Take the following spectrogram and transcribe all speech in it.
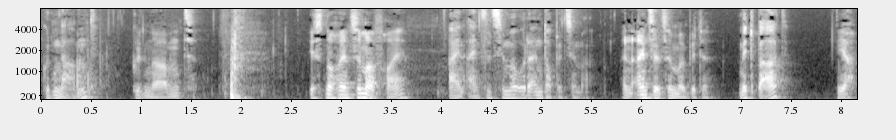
Guten Abend. Guten Abend. Ist noch ein Zimmer frei? Ein Einzelzimmer oder ein Doppelzimmer? Ein Einzelzimmer bitte. Mit Bad? Ja.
